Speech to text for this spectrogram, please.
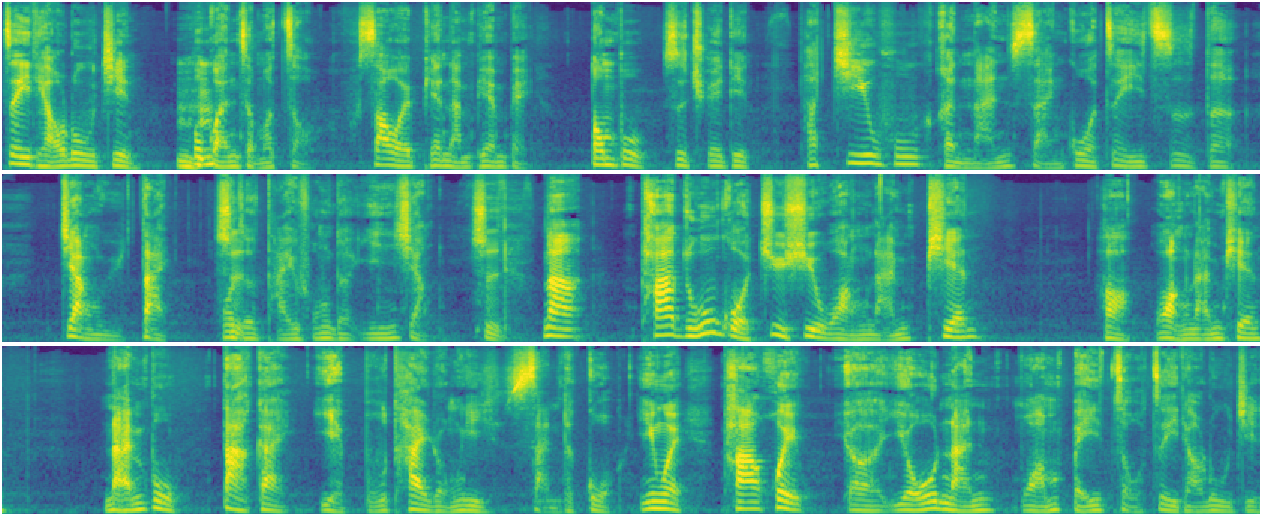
这一条路径，不管怎么走，嗯、稍微偏南偏北，东部是确定，它几乎很难闪过这一次的降雨带或者台风的影响。是，那它如果继续往南偏，哈，往南偏，南部大概也不太容易闪得过，因为它会。呃，由南往北走这一条路径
